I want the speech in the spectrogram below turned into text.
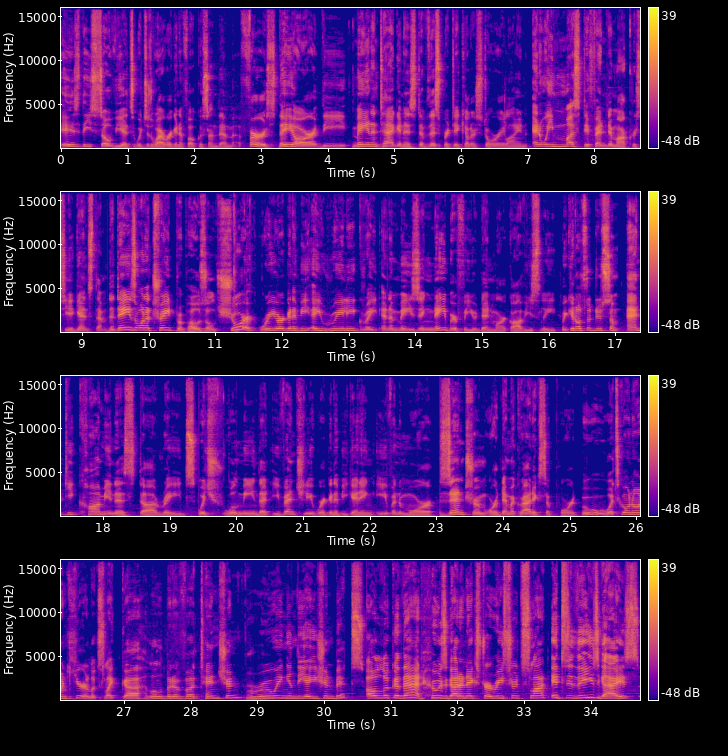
is the Soviets, which is why we're going to focus on them first. They are the main antagonist of this particular storyline, and we must defend democracy against them. The Danes want a trade proposal. Sure, we are going to be a really great and amazing neighbor for you, Denmark, obviously. We can also do some anti-communist uh, raids, which will mean that eventually we're going to be getting even more Zentrum or democratic support. Ooh, what's going on here? Looks like uh, a little bit of uh, tension brewing in the Asian bits. Oh, look at that. Who's got an extra research slot? It's these guys.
